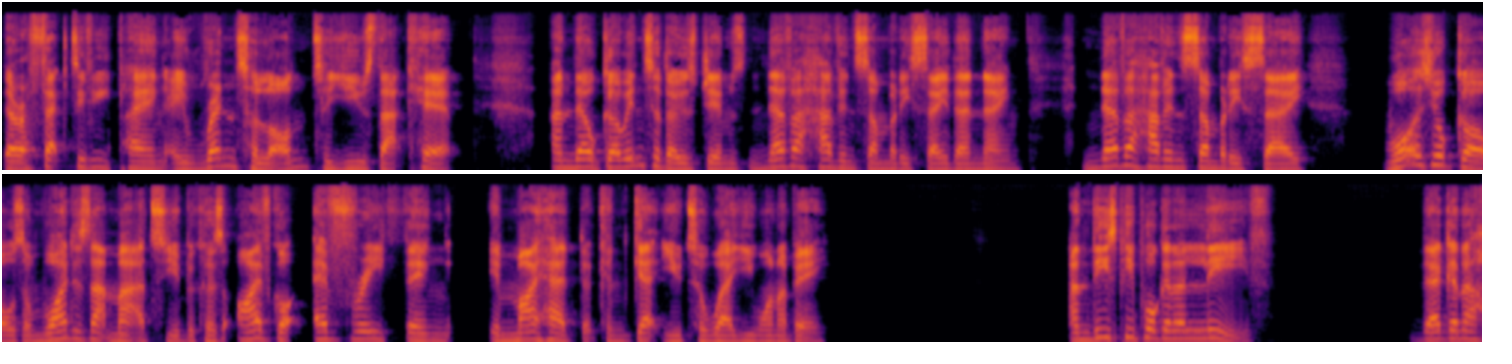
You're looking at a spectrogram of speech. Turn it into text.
They're effectively paying a rental on to use that kit. And they'll go into those gyms never having somebody say their name, never having somebody say, What is your goals and why does that matter to you? Because I've got everything in my head that can get you to where you want to be. And these people are going to leave they're going to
